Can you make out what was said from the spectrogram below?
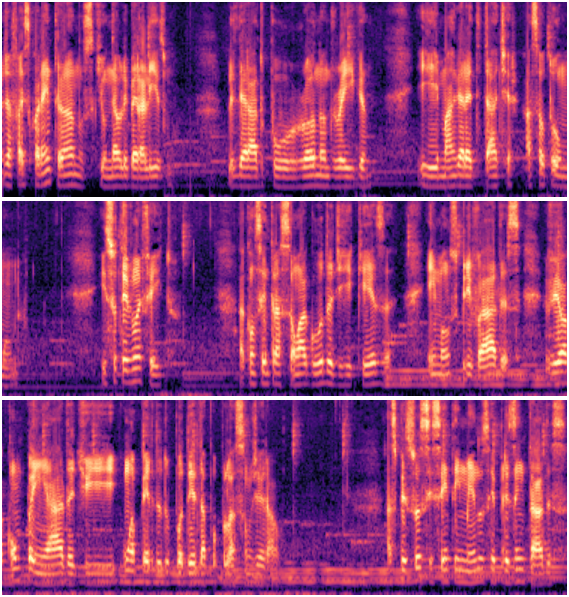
Já faz 40 anos que o neoliberalismo liderado por Ronald Reagan e Margaret Thatcher, assaltou o mundo. Isso teve um efeito. A concentração aguda de riqueza em mãos privadas veio acompanhada de uma perda do poder da população geral. As pessoas se sentem menos representadas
